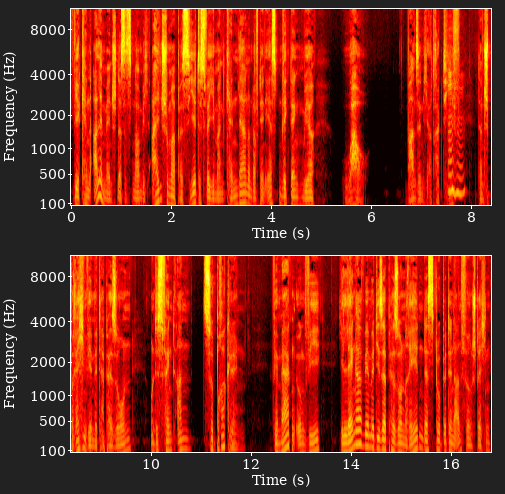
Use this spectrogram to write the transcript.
Wir kennen alle Menschen, das ist nämlich allen schon mal passiert, dass wir jemanden kennenlernen und auf den ersten Blick denken wir, wow, wahnsinnig attraktiv. Mhm. Dann sprechen wir mit der Person und es fängt an zu bröckeln. Wir merken irgendwie, Je länger wir mit dieser Person reden, desto bitte in Anführungsstrichen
